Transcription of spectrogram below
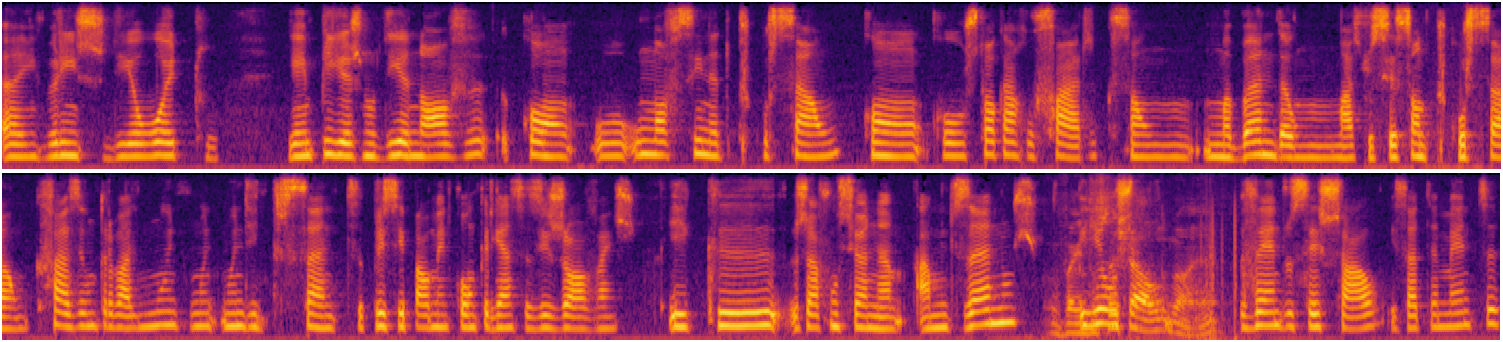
em Brinches dia 8 e em Pias no dia 9, com o, uma oficina de percussão com, com os Toca a Rufar, que são uma banda, uma associação de percussão, que fazem um trabalho muito, muito, muito interessante, principalmente com crianças e jovens. e que já funciona há muitos anos. Vem do eles, Seixal, não é? Vem do Seixal, exatamente.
